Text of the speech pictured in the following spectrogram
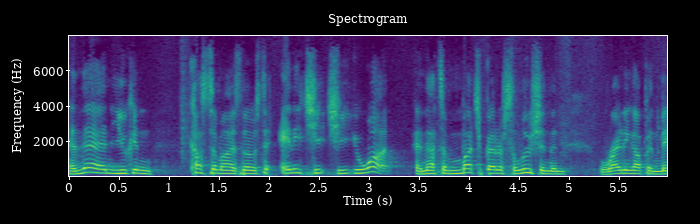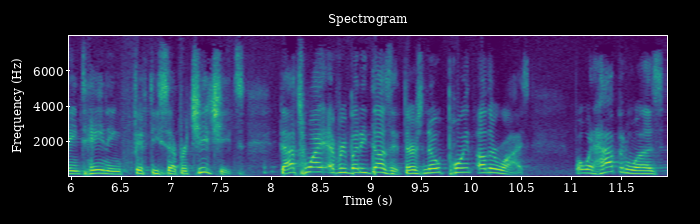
And then you can customize those to any cheat sheet you want. And that's a much better solution than writing up and maintaining 50 separate cheat sheets. That's why everybody does it. There's no point otherwise. But what happened was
